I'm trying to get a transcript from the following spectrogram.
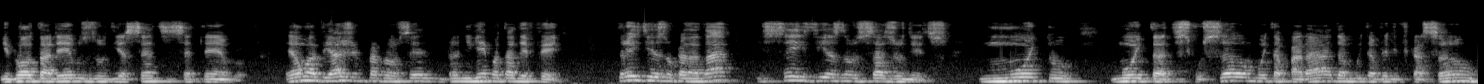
e voltaremos no dia 7 de setembro. É uma viagem para você, para ninguém botar defeito. Três dias no Canadá e seis dias nos Estados Unidos. Muito, muita discussão, muita parada, muita verificação,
